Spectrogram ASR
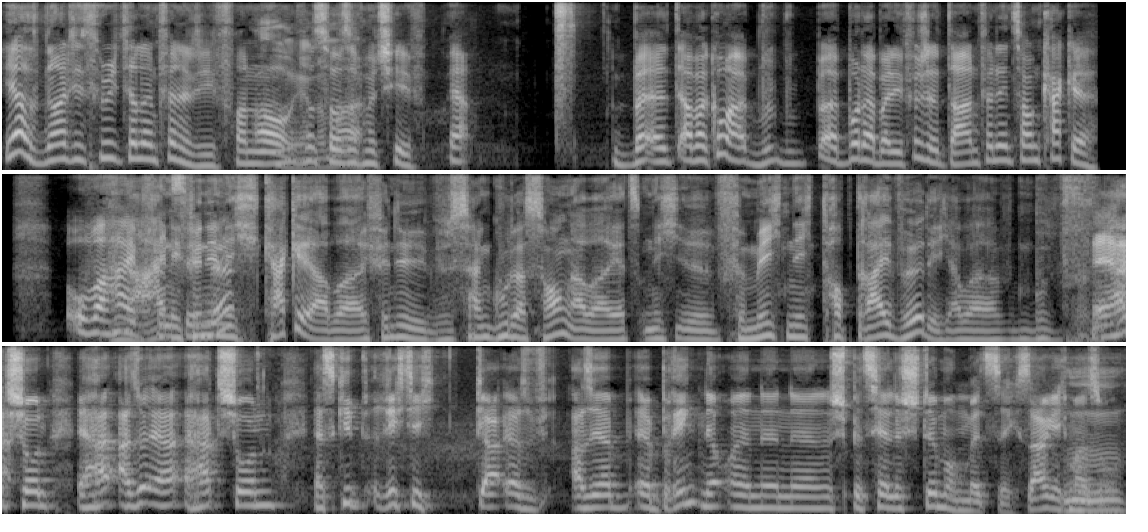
Ja, 93 Till Infinity von, Oh, ja, von Source of. Mischief. Ja. B- Aber guck mal, B- B- Butter bei die Fische, Dan für den Song kacke. Overhyped. Nein, ich finde ihn ne? nicht kacke, aber ich finde, es ist ein guter Song, aber jetzt nicht äh, für mich nicht Top 3 würdig, aber Er hat schon, er hat, also er, er hat schon, es gibt richtig, also, also er, er bringt eine, eine, eine spezielle Stimmung mit sich, sage ich mal so.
